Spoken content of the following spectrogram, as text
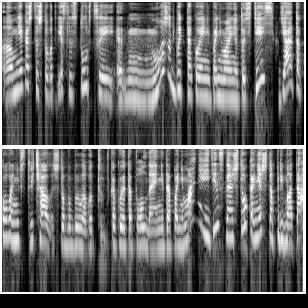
э, мне кажется, что вот если с Турцией э, может быть такое непонимание, то здесь я такого не встречала, чтобы было вот какое-то полное недопонимание. Единственное, что, конечно, прямота,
